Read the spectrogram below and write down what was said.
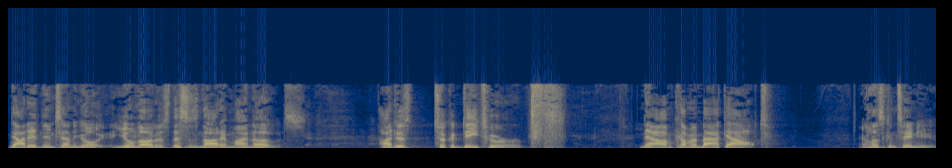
Now, I didn't intend to go. You'll notice this is not in my notes. I just took a detour. Now I'm coming back out. And let's continue.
